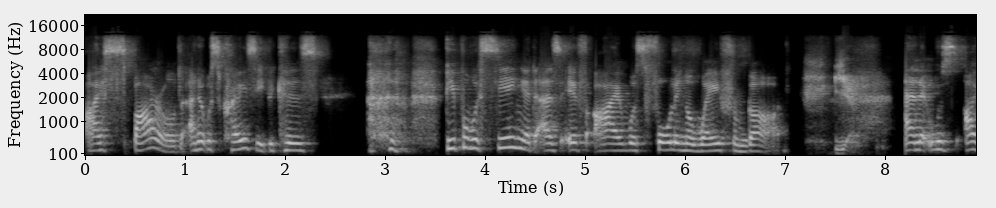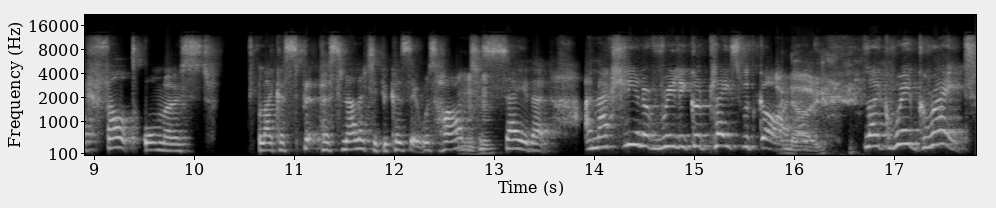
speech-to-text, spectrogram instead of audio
I spiraled, and it was crazy because people were seeing it as if I was falling away from God. Yeah. And it was, I felt almost like a split personality because it was hard mm-hmm. to say that I'm actually in a really good place with God. I know. Like, like we're great,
